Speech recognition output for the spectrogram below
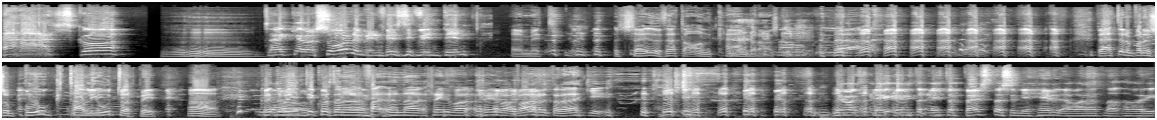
Haha, sko, segjar að sonu minn finnst ég fyndin. Emmitt segðu þetta on camera. Nákvæmlega. þetta er bara eins og búktal í útvarpi ha. hvernig Já. veit ég hvort hann er að fæ- hérna, hreyfa, hreyfa varitar eða ekki eitt, af besta sem ég heyrði, það var, hérna, það var í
